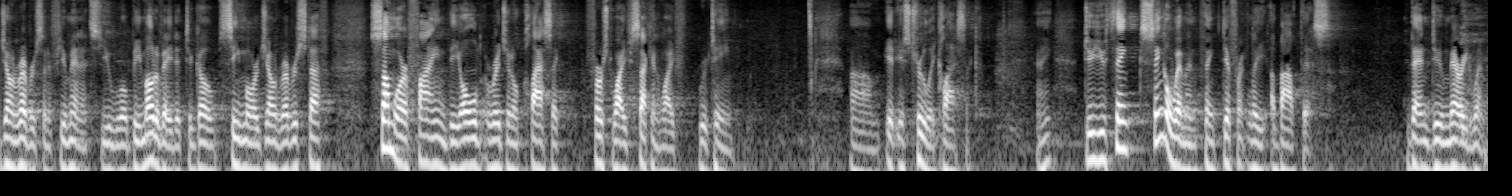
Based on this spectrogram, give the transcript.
Joan Rivers in a few minutes, you will be motivated to go see more Joan Rivers stuff. Somewhere find the old original classic first wife, second wife routine. Um, it is truly classic. Okay? Do you think single women think differently about this than do married women?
